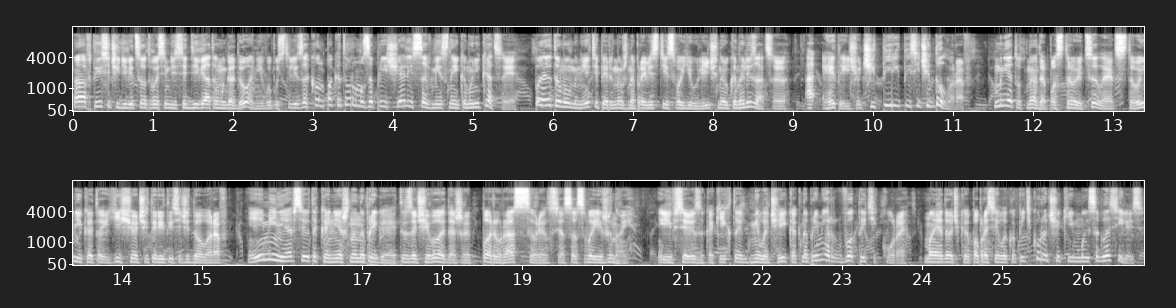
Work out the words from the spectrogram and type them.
А в 1989 году они выпустили закон, по которому запрещались совместные коммуникации. Поэтому мне теперь нужно провести свою личную канализацию. А это еще 4000 долларов. Мне тут надо построить целый отстойник, это еще 4000 долларов. И меня все это, конечно, напрягает, из-за чего я даже пару раз ссорился со своей женой. И все из-за каких-то мелочей, как, например, вот эти куры. Моя дочка попросила купить курочек, и мы согласились.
